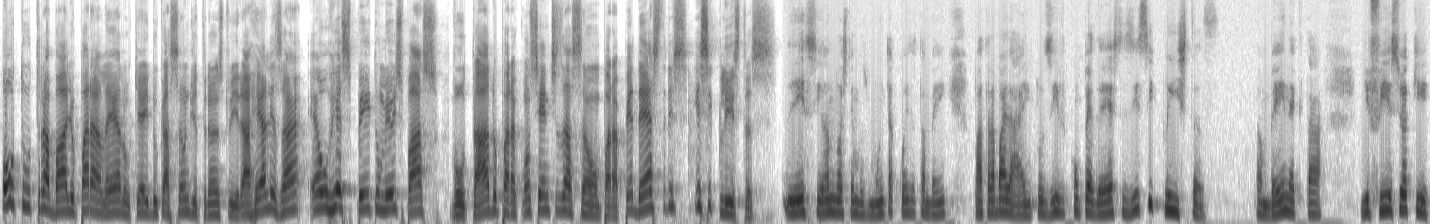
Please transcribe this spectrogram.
Outro trabalho paralelo que a educação de trânsito irá realizar é o Respeito o Meu Espaço, voltado para conscientização para pedestres e ciclistas. Esse ano nós temos muita coisa também para trabalhar, inclusive com pedestres e ciclistas também, né? Que está difícil aqui.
